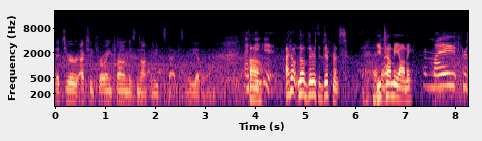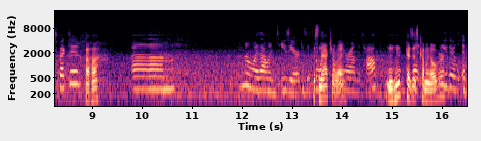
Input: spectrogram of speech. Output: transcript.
that you're actually throwing from is not going to be the stag. It's going to be the other one. I Uh, think it, I don't know if there's a difference. You tell me, Ami. from my perspective, Uh huh. um, I don't know why that one's easier because it's, It's the one natural, coming right? around the top. Mm-hmm. Because it's coming over. Either if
